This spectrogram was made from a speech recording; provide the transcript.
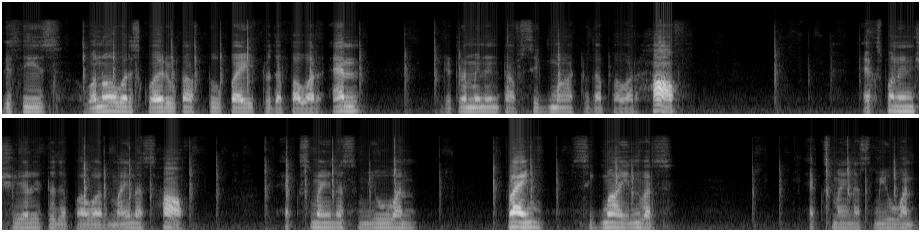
this is 1 over square root of 2 pi to the power n determinant of sigma to the power half exponential to the power minus half x minus mu 1 prime sigma inverse x minus mu 1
